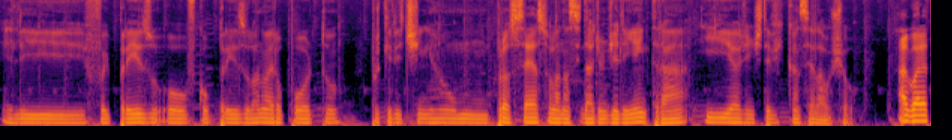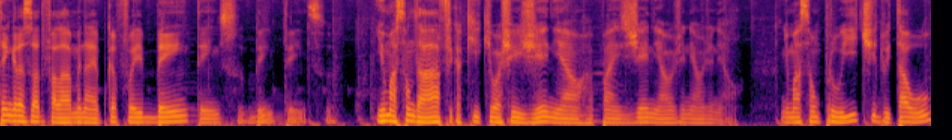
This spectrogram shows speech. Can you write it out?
Ele foi preso ou ficou preso lá no aeroporto porque ele tinha um processo lá na cidade onde ele ia entrar e a gente teve que cancelar o show. Agora é até engraçado falar, mas na época foi bem tenso, bem tenso. E uma ação da África aqui que eu achei genial, rapaz, genial, genial, genial. Em uma ação pro IT do Itaú,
